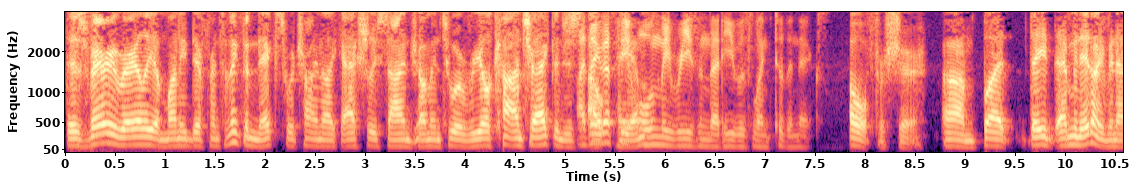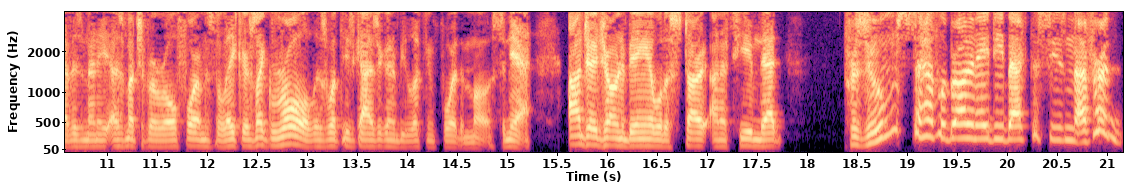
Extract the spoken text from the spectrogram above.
there's very rarely a money difference. I think the Knicks were trying to like actually sign Drummond to a real contract and just I think that's the him. only reason that he was linked to the Knicks. Oh, for sure. Um, but they, I mean, they don't even have as many, as much of a role for him as the Lakers. Like role is what these guys are going to be looking for the most. And yeah, Andre Drummond being able to start on a team that presumes to have LeBron and AD back this season. I've heard,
